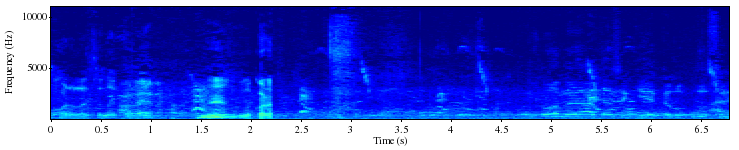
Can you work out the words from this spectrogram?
কড়া লাগছে কড়া হ্যাঁ কড়া কি একটা রূপ ধরছিল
